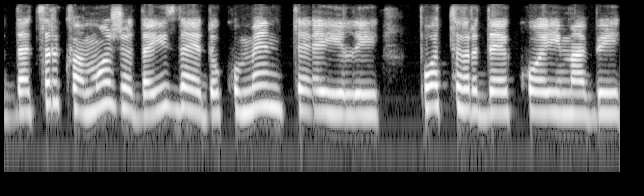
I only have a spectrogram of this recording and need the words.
da crkva može da izdaje dokumente ili potvrde kojima bi e,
